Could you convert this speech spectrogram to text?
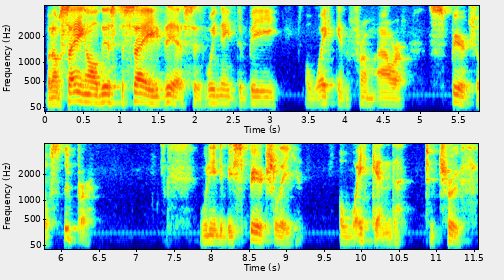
But I'm saying all this to say this is we need to be awakened from our spiritual stupor. We need to be spiritually awakened to truth.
